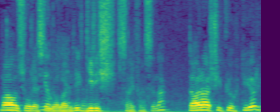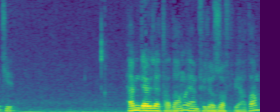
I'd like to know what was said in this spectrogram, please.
Maun suresinde Yok, olabilir. yanında. Giriş sayfasına. Dara Şükûh diyor ki hem devlet adamı hem filozof bir adam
